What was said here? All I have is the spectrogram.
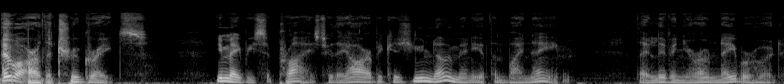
Who are the true greats? You may be surprised who they are because you know many of them by name. They live in your own neighborhood.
